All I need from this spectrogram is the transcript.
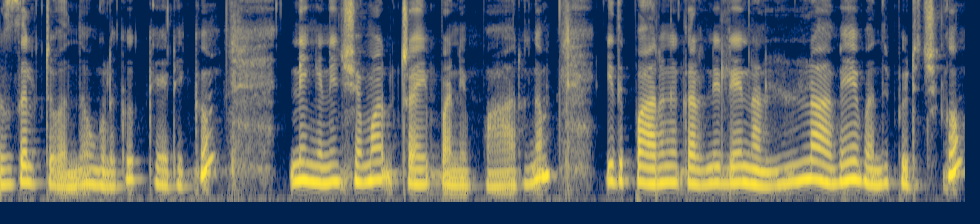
ரிசல்ட் வந்து உங்களுக்கு கிடைக்கும். நீங்கள் நிச்சயமாக ட்ரை பண்ணி பாருங்கள் இது பாருங்கள் கரண்டிலே நல்லாவே வந்து பிடிச்சிக்கும்.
